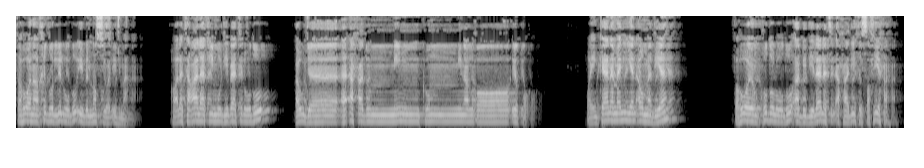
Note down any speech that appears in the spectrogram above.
فهو ناخض للوضوء بالنص والإجماع. قال تعالى في موجبات الوضوء أو جاء احد منكم من الغائط وان كان منيا أو مذيا فهو ينقض الوضوء بدلالة الأحاديث الصحيحة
